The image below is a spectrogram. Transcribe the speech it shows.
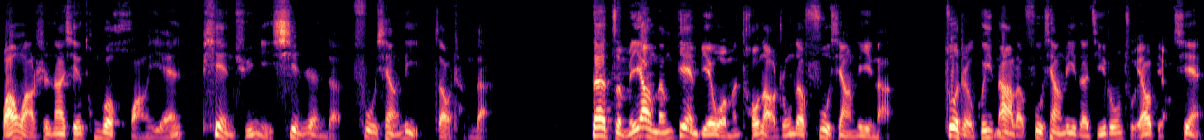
往往是那些通过谎言骗取你信任的负向力造成的。那怎么样能辨别我们头脑中的负向力呢？作者归纳了负向力的几种主要表现，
